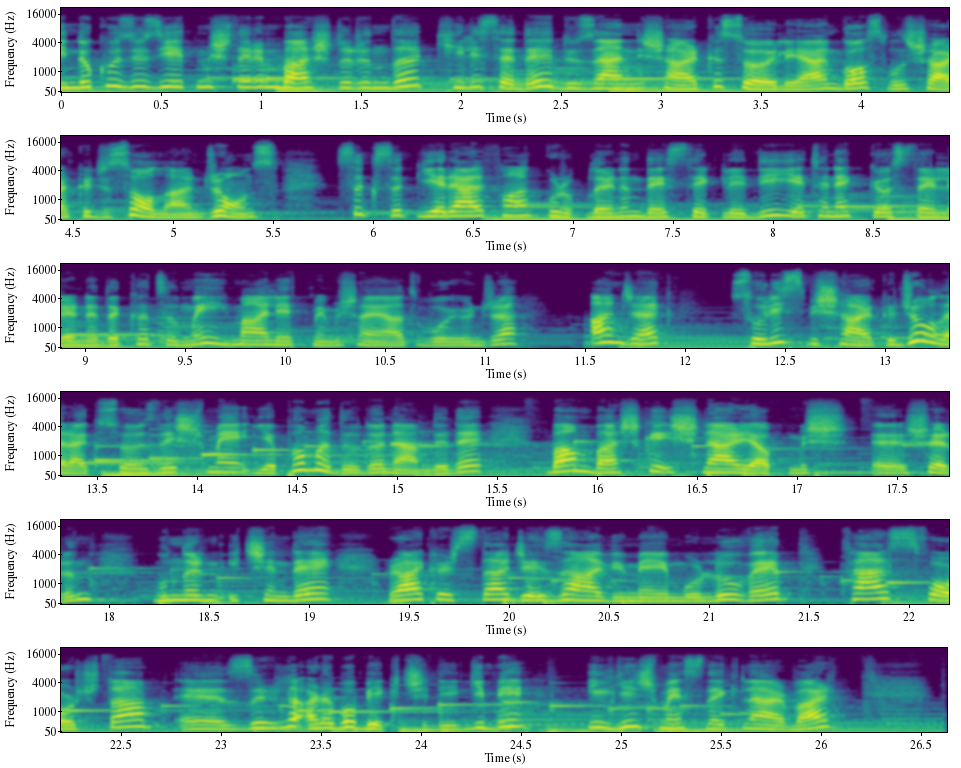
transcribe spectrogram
1970'lerin başlarında kilisede düzenli şarkı söyleyen gospel şarkıcısı olan Jones, sık sık yerel funk gruplarının desteklediği yetenek gösterilerine de katılmayı ihmal etmemiş hayatı boyunca. Ancak solist bir şarkıcı olarak sözleşme yapamadığı dönemde de bambaşka işler yapmış e, Sharon. Bunların içinde Rikers'ta cezaevi memurluğu ve Fast Forge'da e, zırhlı araba bekçiliği gibi ilginç meslekler var.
